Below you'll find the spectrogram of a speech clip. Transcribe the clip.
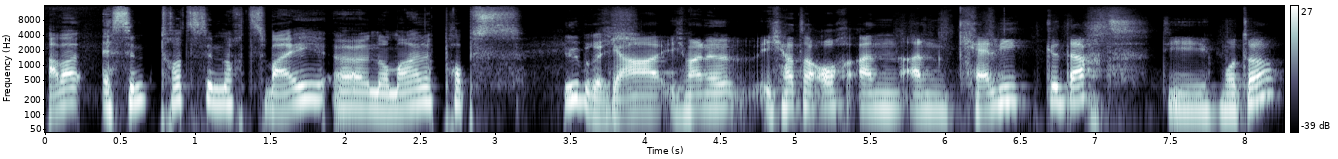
Aber es sind trotzdem noch zwei äh, normale Pops übrig. Ja, ich meine, ich hatte auch an, an Kelly gedacht, die Mutter.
